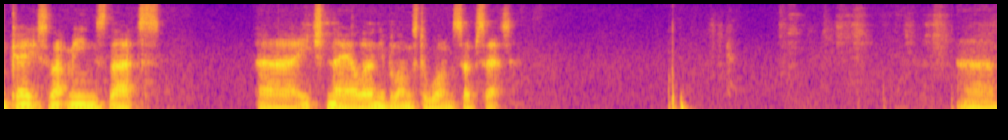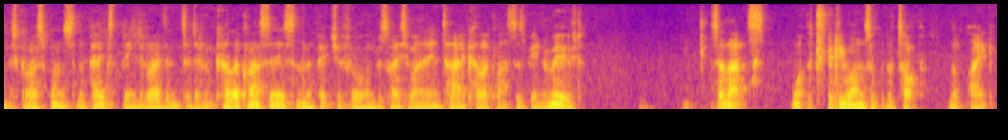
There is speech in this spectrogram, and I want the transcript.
okay, so that means that uh, each nail only belongs to one subset. Um, this corresponds to the pegs being divided into different color classes and the picture falling precisely when an entire color class has been removed. So that's what the tricky ones up at the top look like.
